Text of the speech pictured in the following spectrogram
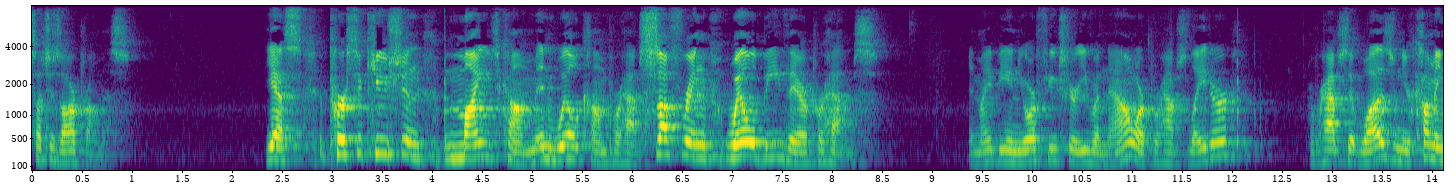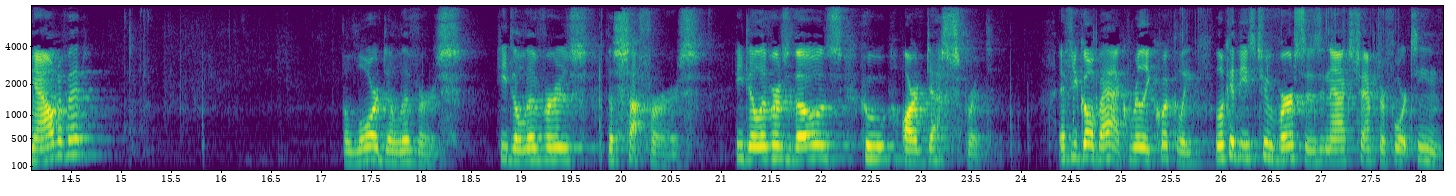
Such is our promise. Yes, persecution might come and will come, perhaps. Suffering will be there, perhaps. It might be in your future even now, or perhaps later, or perhaps it was when you're coming out of it. The Lord delivers. He delivers the sufferers. He delivers those who are desperate. If you go back really quickly, look at these two verses in Acts chapter 14.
